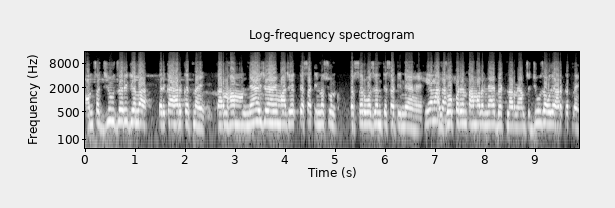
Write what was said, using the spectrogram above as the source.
आमचा जीव जरी गेला तरी काय हरकत नाही. कारण हा न्याय जे आहे माझ्या एकट्यासाठी नसून तर सर्व जनतेसाठी न्याय आहे. हे माझा- आणि जोपर्यंत आम्हाला न्याय भेटणार नाही आमचा जीव जाऊ दे हरकत नाही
